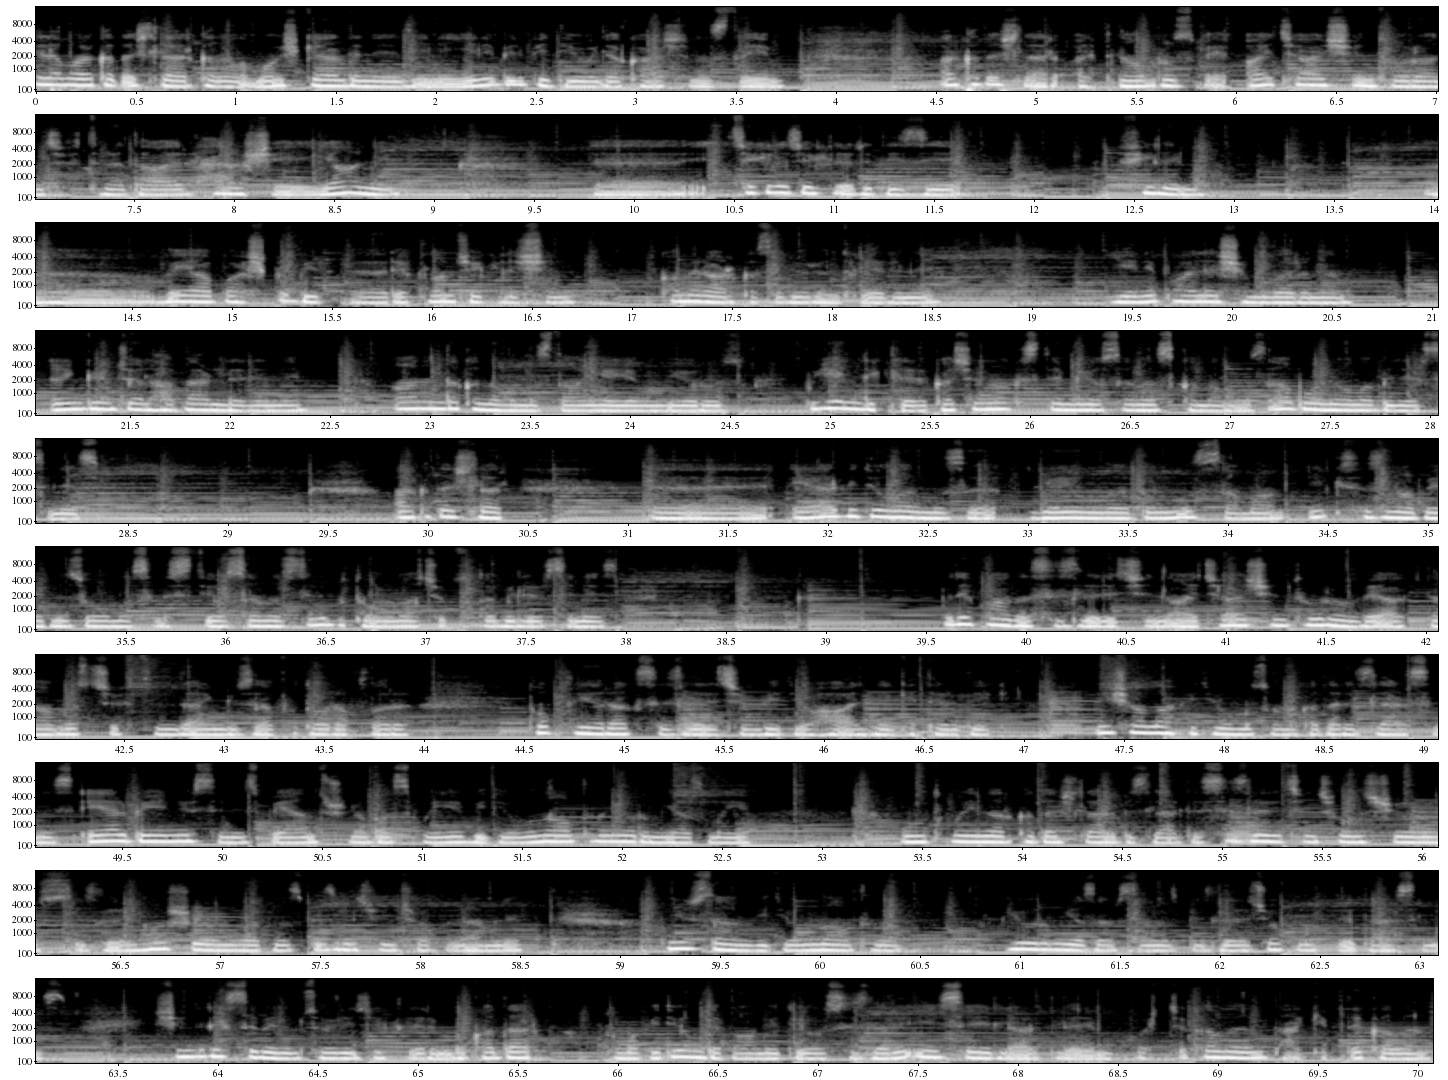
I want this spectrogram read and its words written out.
Selam arkadaşlar kanalıma hoş geldiniz. Yine yeni bir video ile karşınızdayım. Arkadaşlar Alp Navruz ve Ayça Ayşin Turan çiftine dair her şeyi yani e, çekilecekleri dizi, film e, veya başka bir e, reklam çekilişin kamera arkası görüntülerini, yeni paylaşımlarının en güncel haberlerini anında kanalımızdan yayınlıyoruz. Bu yenilikleri kaçırmak istemiyorsanız kanalımıza abone olabilirsiniz. Arkadaşlar eee, eğer videolarımızı yayınladığımız zaman ilk sizin haberiniz olmasını istiyorsanız zil butonunu açıp tutabilirsiniz. Bu defa da sizler için Ayça Ayşin Turun ve Aknavruz çiftinden güzel fotoğrafları toplayarak sizler için video haline getirdik. İnşallah videomu sona kadar izlersiniz. Eğer beğenirseniz beğen tuşuna basmayı, videomun altına yorum yazmayı unutmayın arkadaşlar. Bizler de sizler için çalışıyoruz. Sizlerin hoş yorumlarınız bizim için çok önemli. Bu yüzden videomun altına bir yorum yazarsanız bizleri çok mutlu edersiniz. Şimdilik ise benim söyleyeceklerim bu kadar. Ama videom devam ediyor. Sizlere iyi seyirler dilerim. Hoşçakalın, takipte kalın.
